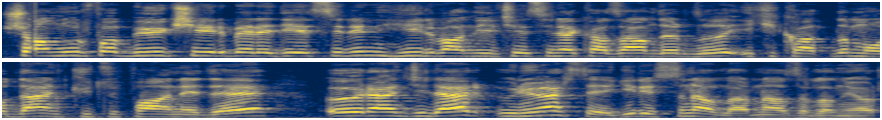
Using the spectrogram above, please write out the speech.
Şanlıurfa Büyükşehir Belediyesi'nin Hilvan ilçesine kazandırdığı iki katlı modern kütüphanede öğrenciler üniversiteye giriş sınavlarına hazırlanıyor.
